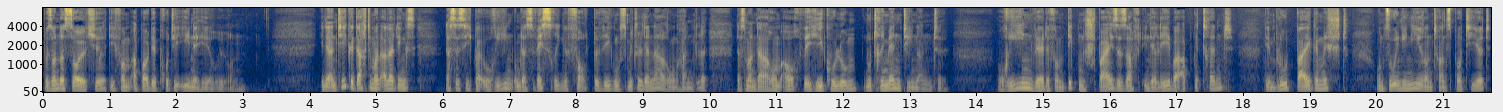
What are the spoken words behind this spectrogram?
besonders solche, die vom Abbau der Proteine herrühren. In der Antike dachte man allerdings, dass es sich bei Urin um das wässrige Fortbewegungsmittel der Nahrung handle, das man darum auch Vehiculum nutrimenti nannte. Urin werde vom dicken Speisesaft in der Leber abgetrennt, dem Blut beigemischt und so in die Nieren transportiert,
